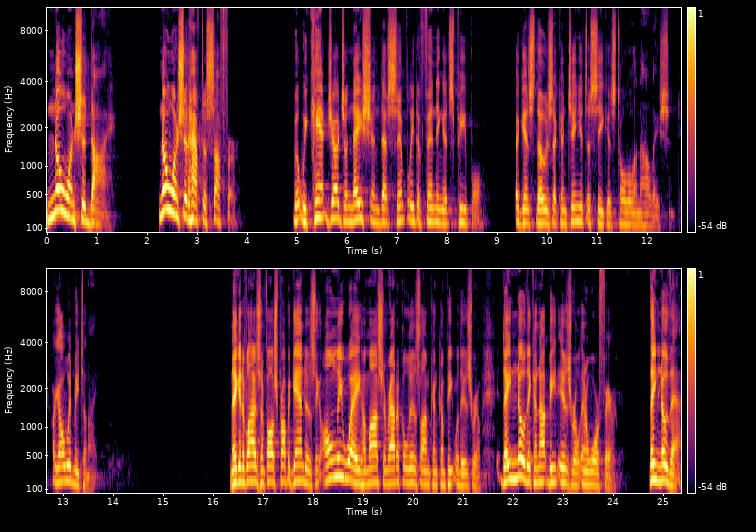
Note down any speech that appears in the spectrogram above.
No one should die, no one should have to suffer. But we can't judge a nation that's simply defending its people against those that continue to seek its total annihilation. Are y'all with me tonight? Negative lies and false propaganda is the only way Hamas and radical Islam can compete with Israel. They know they cannot beat Israel in a warfare. They know that.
